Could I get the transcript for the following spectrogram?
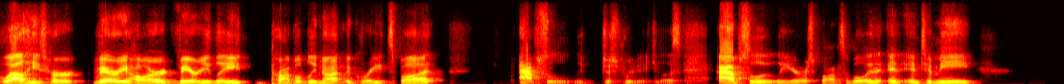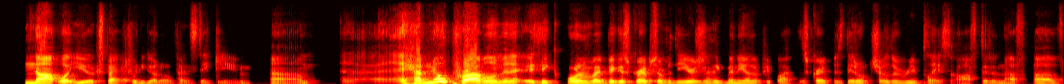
while he's hurt very hard, very late, probably not in a great spot. Absolutely just ridiculous. Absolutely irresponsible. And, and, and to me, not what you expect when you go to a Penn State game. Um, I have no problem, and I think one of my biggest gripes over the years, I think many other people have this gripe, is they don't show the replays often enough of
